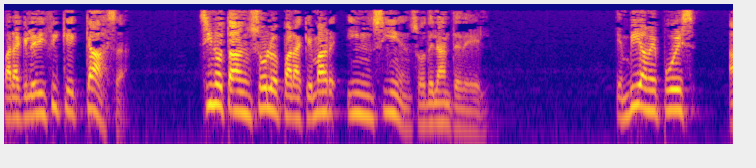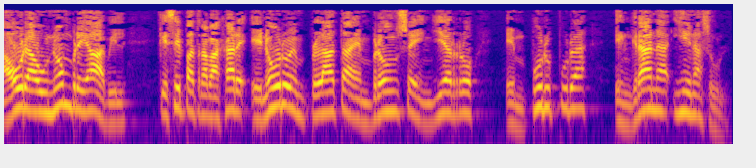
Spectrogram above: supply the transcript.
para que le edifique casa, sino tan solo para quemar incienso delante de él? Envíame pues ahora a un hombre hábil que sepa trabajar en oro, en plata, en bronce, en hierro, en púrpura, en grana y en azul,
